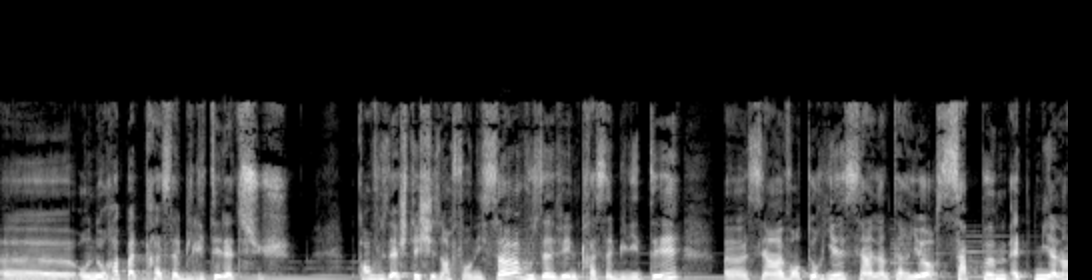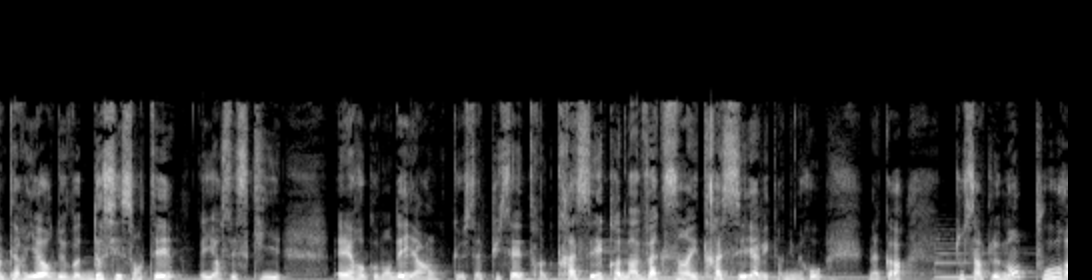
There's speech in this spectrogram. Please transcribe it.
on n'aura pas de traçabilité là-dessus. Quand vous achetez chez un fournisseur, vous avez une traçabilité, euh, c'est inventorié, c'est à l'intérieur, ça peut être mis à l'intérieur de votre dossier santé. D'ailleurs, c'est ce qui est recommandé, hein, que ça puisse être tracé comme un vaccin est tracé avec un numéro, d'accord? Tout simplement pour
